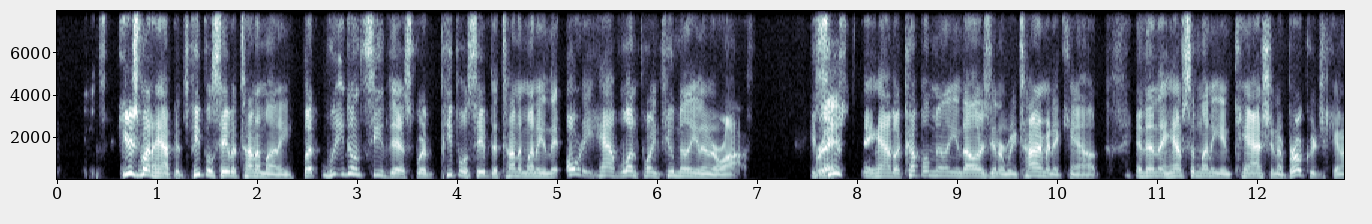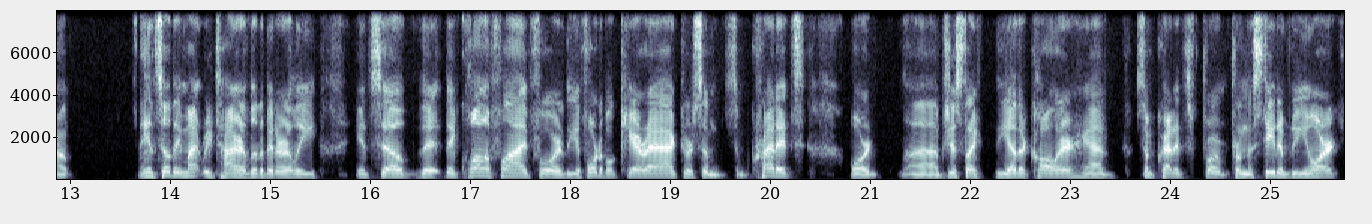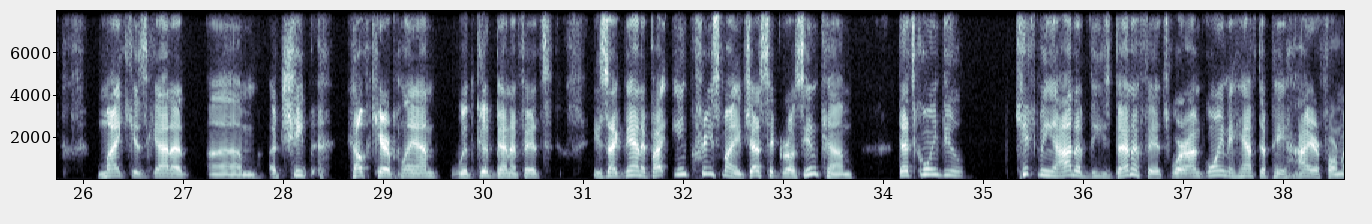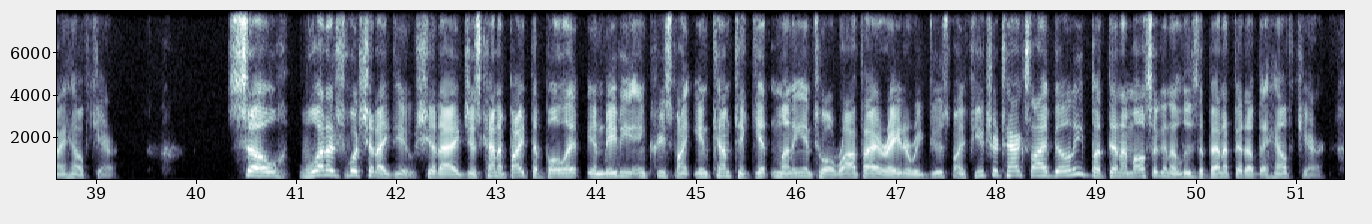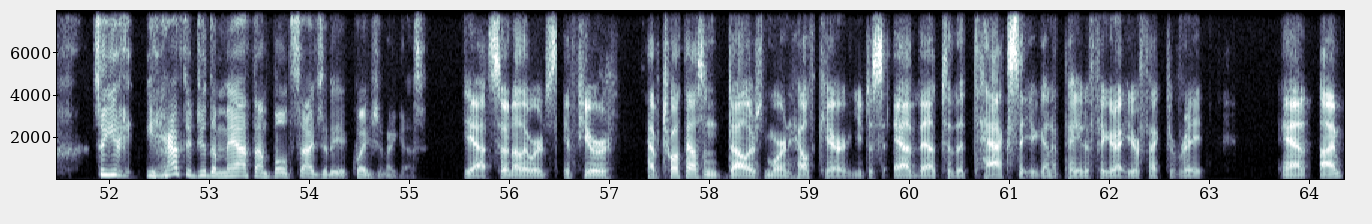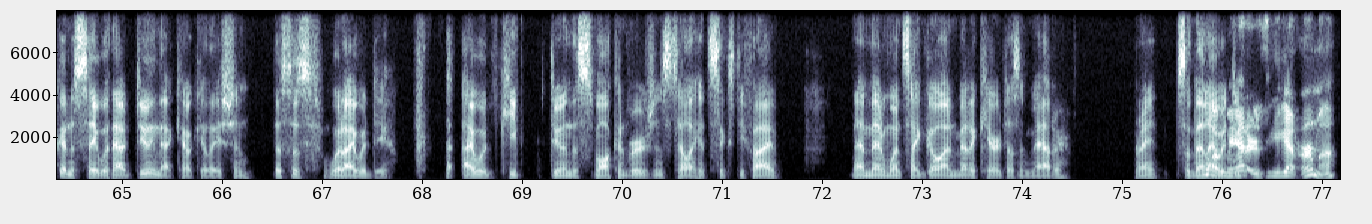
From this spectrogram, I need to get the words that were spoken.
here's what happens people save a ton of money, but we don't see this where people saved a ton of money and they already have 1.2 million in a Roth. It's Right. usually they have a couple million dollars in a retirement account, and then they have some money in cash in a brokerage account. And so they might retire a little bit early. And so they, they qualify for the Affordable Care Act or some some credits, or uh, just like the other caller had some credits from, from the state of New York. Mike has got a um, a cheap healthcare plan with good benefits. He's like, man, if I increase my adjusted gross income, that's going to kick me out of these benefits where I'm going to have to pay higher for my health care. So what is what should I do? Should I just kind of bite the bullet and maybe increase my income to get money into a Roth IRA to reduce my future tax liability? But then I'm also going to lose the benefit of the health care. So you you have to do the math on both sides of the equation, I guess. Yeah. So in other words, if you're have twelve thousand dollars more in health care, you just add that to the tax that you're going to pay to figure out your effective rate. And I'm going to say, without doing that calculation, this is what I would do. I would keep doing the small conversions till I hit 65. And then once I go on Medicare, it doesn't matter. Right. So then well, I would. It matters. Do, you got IRMAA.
